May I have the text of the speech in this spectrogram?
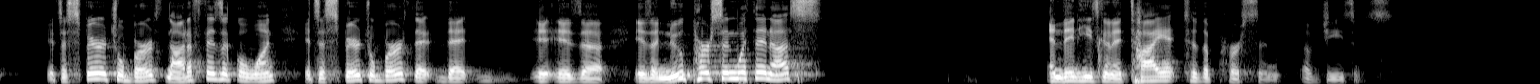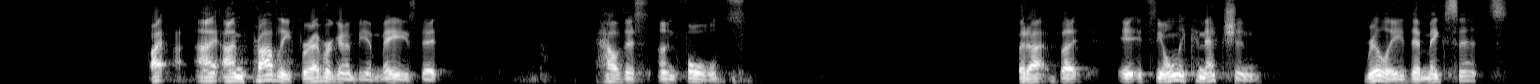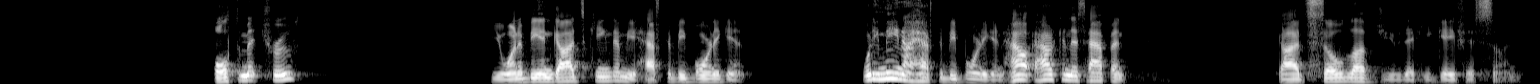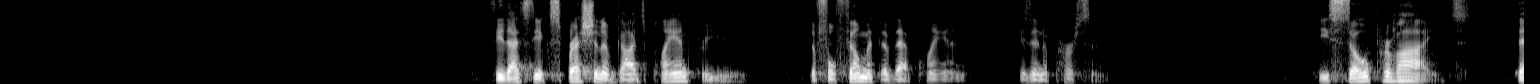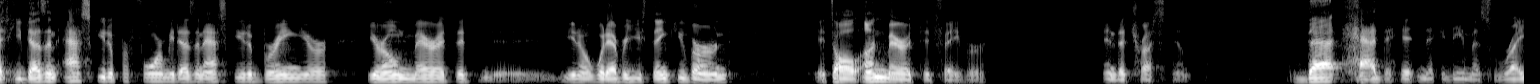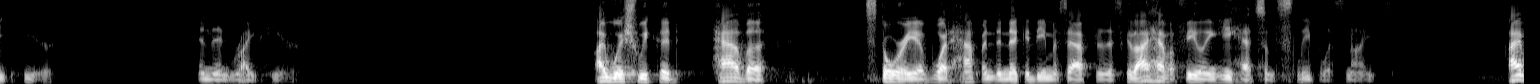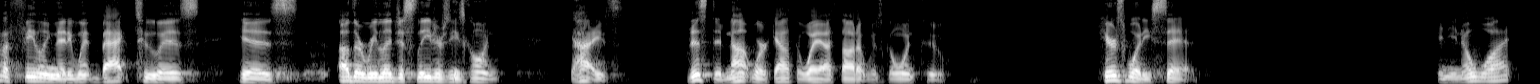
It's a spiritual birth, not a physical one. It's a spiritual birth that, that is, a, is a new person within us and then he's going to tie it to the person of Jesus. I, I, am probably forever going to be amazed at how this unfolds. But, I, but it's the only connection, really, that makes sense. Ultimate truth you want to be in God's kingdom, you have to be born again. What do you mean I have to be born again? How, how can this happen? God so loved you that he gave his son. See, that's the expression of God's plan for you. The fulfillment of that plan is in a person. He so provides that he doesn't ask you to perform, he doesn't ask you to bring your, your own merit, that, uh, you know, whatever you think you've earned. It's all unmerited favor and to trust him. That had to hit Nicodemus right here and then right here. I wish we could have a story of what happened to Nicodemus after this because I have a feeling he had some sleepless nights. I have a feeling that he went back to his, his other religious leaders and he's going, guys, this did not work out the way I thought it was going to. Here's what he said. And you know what?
